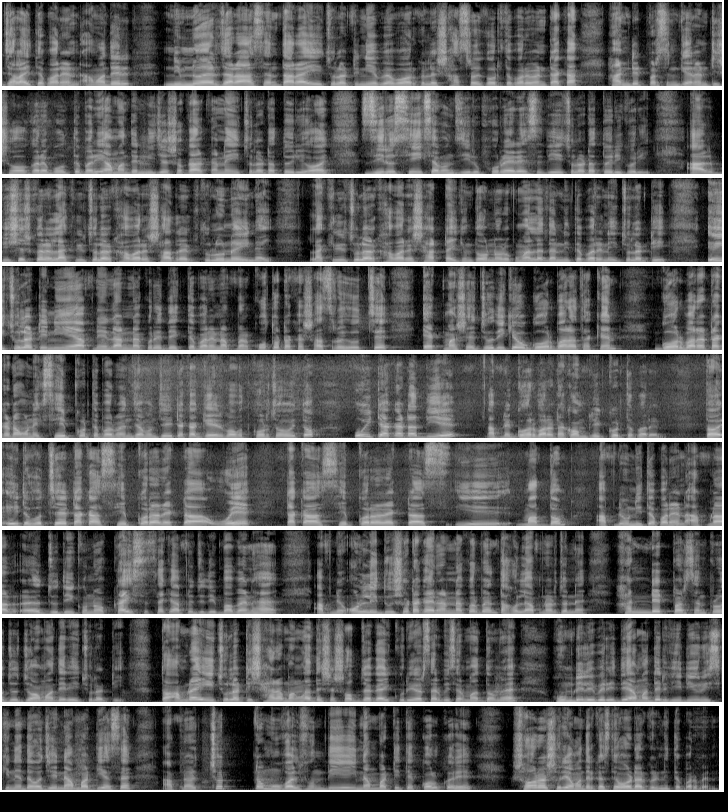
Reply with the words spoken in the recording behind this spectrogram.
জ্বালাইতে পারেন। আমাদের নিম্ন আয়ের যারা আছেন, তারা এই চুলাটি নিয়ে ব্যবহার করলে সাশ্রয় করতে পারবেন টাকা। হান্ড্রেড পার্সেন্ট গ্যারান্টি সহকারে বলতে পারি, আমাদের নিজস্ব কারখানায় এই চুলাটা তৈরি হয়। জিরো সিক্স এবং জিরো ফোরের এসে দিয়ে এই চুলাটা তৈরি করি। আর বিশেষ করে লাকড়ির চুলার খাবারের স্বাদের তুলনাই নাই। লাকড়ির চুলার খাবারের স্বাদটাই কিন্তু অন্যরকম আলাদা নিতে পারেন এই চুলাটি। এই চুলাটি নিয়ে আপনি রান্না করে দেখতে পারেন আপনার কত টাকা সাশ্রয় হচ্ছে এক মাসে। যদি কেউ গড় ভাড়া থাকেন গড় ভাড়া টাকাটা অনেক সেভ করতে পারবেন। যেমন যেই টাকা গ্যাস বাবদ খরচ হইতো ওই টাকাটা দিয়ে আপনি ঘর ভাড়াটা কমপ্লিট করতে পারেন। তো এইটা হচ্ছে টাকা সেভ করার একটা ওয়ে টাকা সেভ করার একটা ইয়ে মাধ্যম। আপনিও নিতে পারেন। আপনার যদি কোনো ক্রাইসিস থাকে, আপনি যদি ভাবেন হ্যাঁ আপনি অনলি দুশো টাকায় রান্না করবেন, তাহলে আপনার জন্য হান্ড্রেড পার্সেন্ট প্রযোজ্য আমাদের এই চুলাটি। তো আমরা এই চুলাটি সারা বাংলাদেশে সব জায়গায় কুরিয়ার সার্ভিসের মাধ্যমে হোম ডেলিভারি দিয়ে আমাদের ভিডিওর স্ক্রিনে দেওয়া যে নাম্বারটি আছে, আপনার ছোট্ট মোবাইল ফোন দিয়ে এই নাম্বারটিতে কল করে সরাসরি আমাদের কাছ থেকে অর্ডার করে নিতে পারবেন।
